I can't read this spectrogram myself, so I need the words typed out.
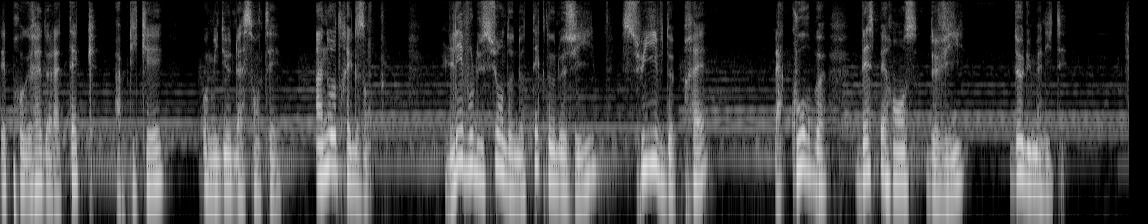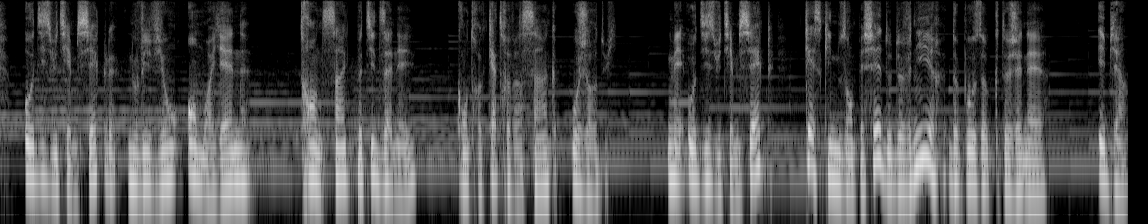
des progrès de la tech appliqués au milieu de la santé. Un autre exemple. L'évolution de nos technologies suivent de près la courbe d'espérance de vie de l'humanité. Au XVIIIe siècle, nous vivions en moyenne 35 petites années contre 85 aujourd'hui. Mais au XVIIIe siècle, qu'est-ce qui nous empêchait de devenir de beaux octogénaires? Eh bien,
